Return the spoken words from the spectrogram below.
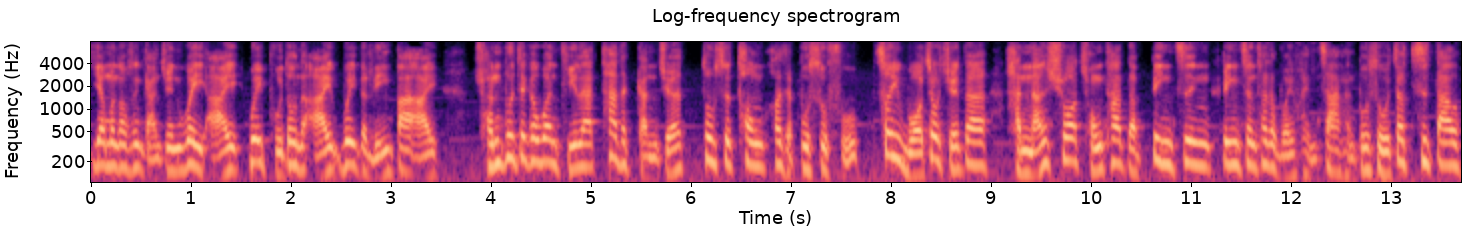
幽门螺旋杆菌、胃癌、胃普通的癌、胃的淋巴癌。全部这个问题呢，他的感觉都是痛或者不舒服，所以我就觉得很难说从他的病症、病症，他的胃很胀、很不舒服，就知道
